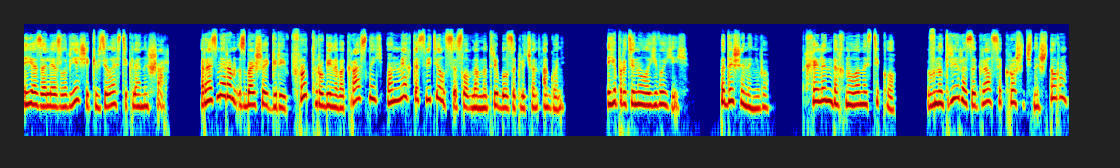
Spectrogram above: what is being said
Я залезла в ящик и взяла стеклянный шар. Размером с большой грейпфрут, рубиново-красный, он мягко светился, словно внутри был заключен огонь. Я протянула его ей. «Подыши на него». Хелен дохнула на стекло. Внутри разыгрался крошечный шторм,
